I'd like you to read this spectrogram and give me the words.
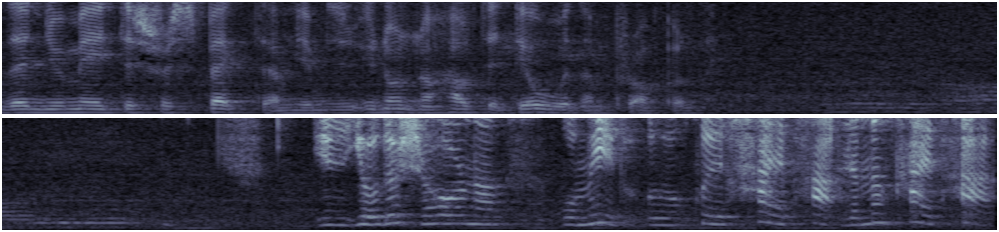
then you may disrespect them. You, you don't know how to deal with them properly. 嗯，有的时候呢，我们也呃会害怕，人们害怕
